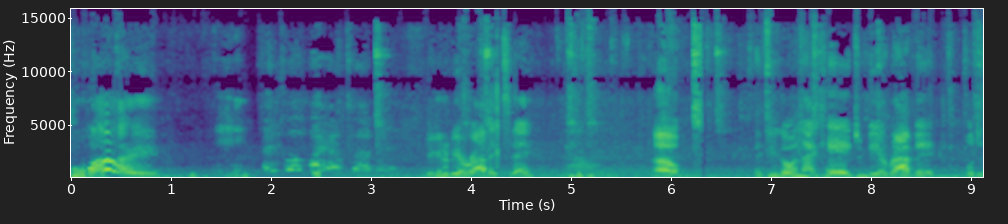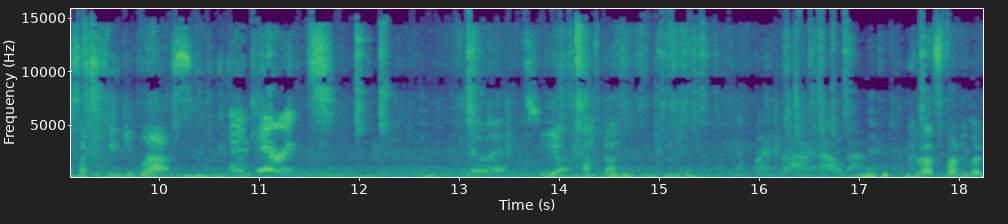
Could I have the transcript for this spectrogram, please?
Why? I want my rabbit. You're gonna be a rabbit today? Oh. If you go in that cage and be a rabbit, We'll just have to feed you grass. And Yeah. That's my bad. How about it? That's funny, but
